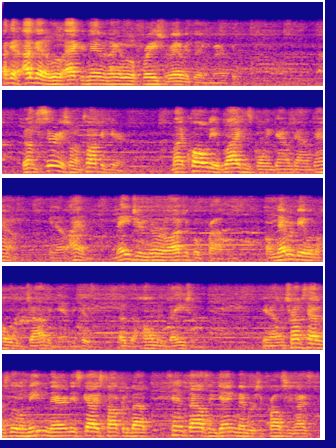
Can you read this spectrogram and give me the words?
I got I got a little acronym and I got a little phrase for everything, America. But I'm serious when I'm talking here my quality of life is going down, down, down. You know, I have major neurological problems. I'll never be able to hold a job again because of the home invasion. You know, and Trump's having this little meeting there, and this guy's talking about 10,000 gang members across the United States.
